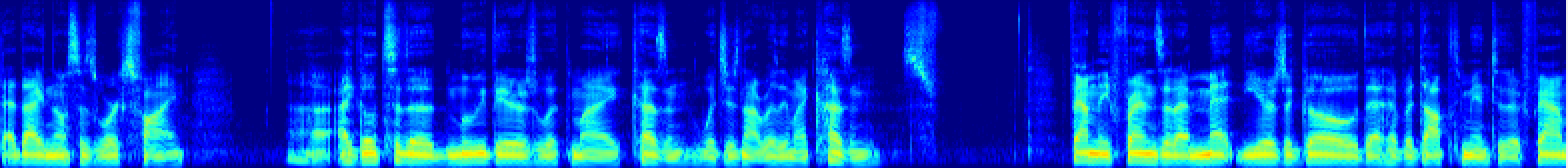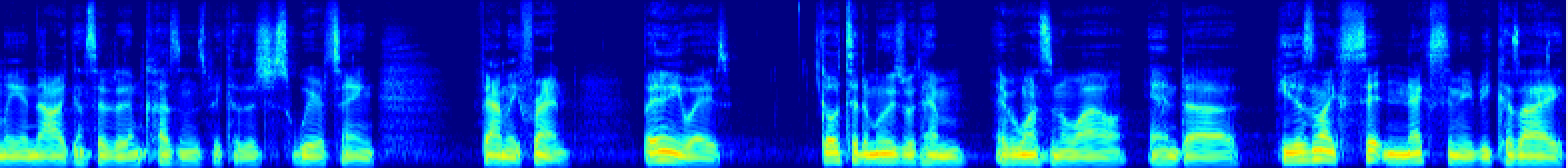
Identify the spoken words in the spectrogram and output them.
that diagnosis works fine. Uh, I go to the movie theaters with my cousin, which is not really my cousin. It's family friends that I met years ago that have adopted me into their family, and now I consider them cousins because it's just weird saying family friend. But anyways, go to the movies with him every once in a while, and uh, he doesn't like sitting next to me because I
